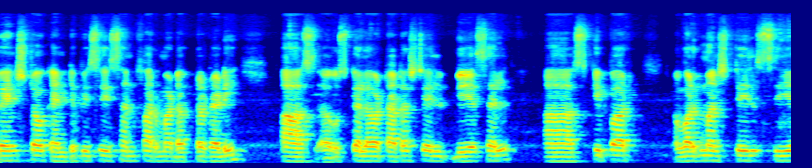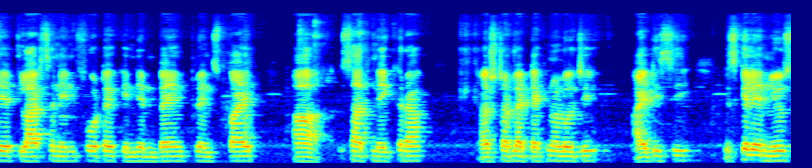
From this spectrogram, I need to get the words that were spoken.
pen stock NTPC Sun Pharma doctor Reddy उसके अलावा Tata steel BSL Skipper Vardhman steel सी एट Larsen Infotech Indian Bank Prince pipe साथ में इकरा स्टरलाइट टेक्नोलॉजी आईटीसी इसके लिए न्यूज़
